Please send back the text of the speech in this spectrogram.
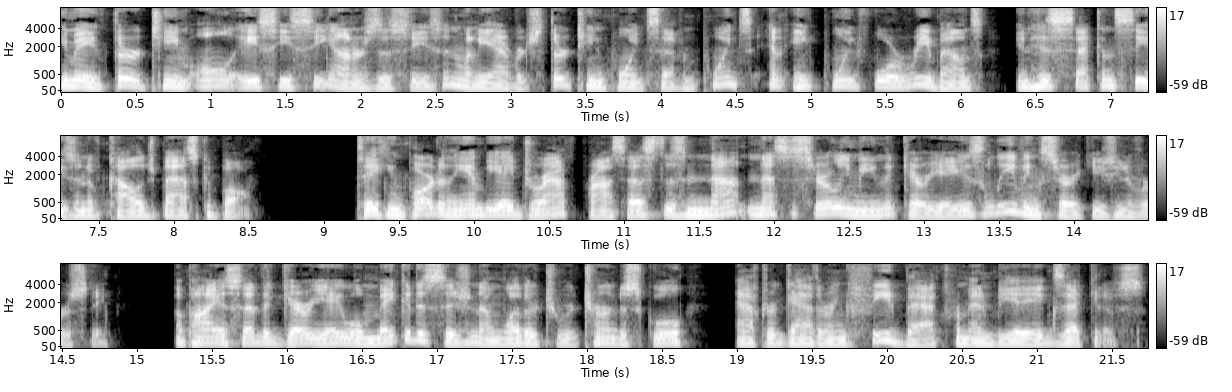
He made third team All ACC honors this season when he averaged 13.7 points and 8.4 rebounds in his second season of college basketball. Taking part in the NBA draft process does not necessarily mean that Guerrier is leaving Syracuse University. Apaya said that Guerrier will make a decision on whether to return to school after gathering feedback from NBA executives.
